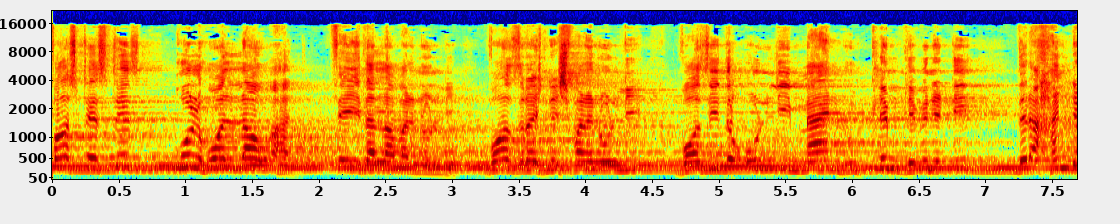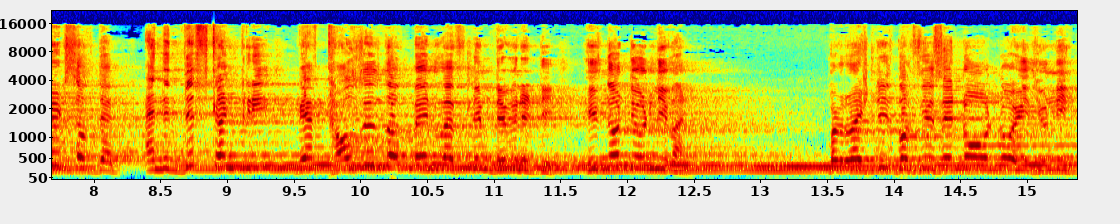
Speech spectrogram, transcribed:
First test is Kul Huwallahu Ahad. Say is Allah one and only. Was Rajneesh one and only? Was he the only man who claimed divinity? There are hundreds of them. And in this country, we have thousands of men who have claimed divinity. He's not the only one. But Rajneesh Bhaksi said, no, no, he's unique.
